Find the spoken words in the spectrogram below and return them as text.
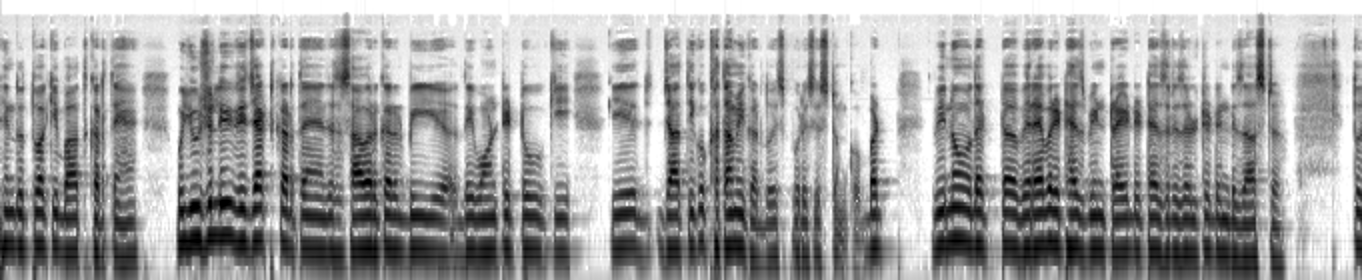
हिंदुत्व की बात करते हैं वो यूजुअली रिजेक्ट करते हैं। जैसे सावरकर भी दे वांटेड टू कि ये जाति को ख़त्म ही कर दो इस पूरे सिस्टम को। But we know that wherever it has been tried it has resulted in disaster तो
